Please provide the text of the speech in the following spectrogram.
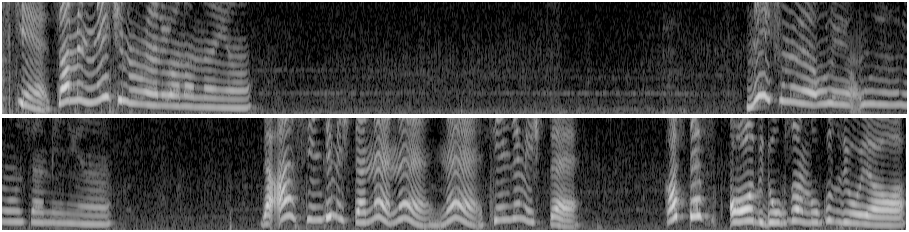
az ki. Sen beni ne için uyarıyorsun ondan ya? Ne için uya- oraya uyarıyorsun sen beni ya? Ya an sildim işte ne ne ne sildim işte. Kaç def abi 99 diyor ya.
